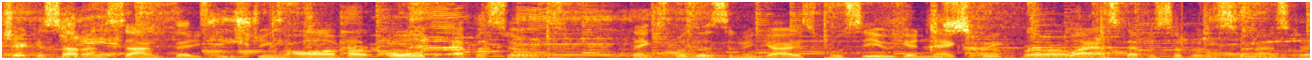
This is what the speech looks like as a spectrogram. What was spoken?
check us out on SoundCloud. You can stream all of our old episodes. Thanks for listening, guys. We'll see you again next week for our last episode of the semester.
